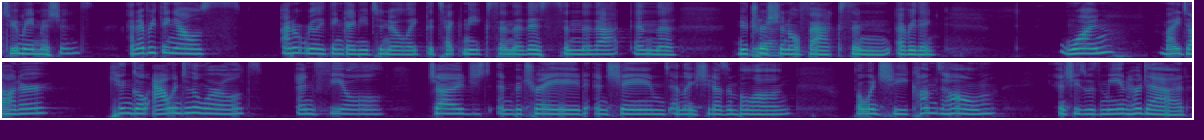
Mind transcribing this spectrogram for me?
two main missions. And everything else, I don't really think I need to know like the techniques and the this and the that and the nutritional yeah. facts and everything. One, my daughter can go out into the world and feel judged and betrayed and shamed and like she doesn't belong. But when she comes home and she's with me and her dad,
